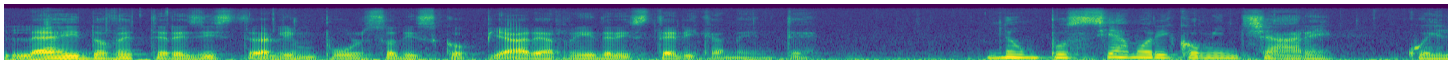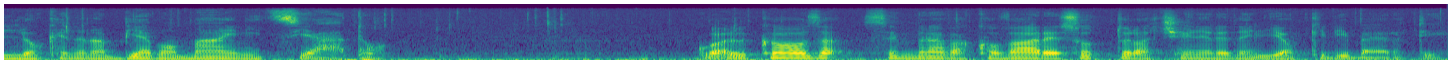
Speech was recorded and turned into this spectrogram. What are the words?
Lei dovette resistere all'impulso di scoppiare a ridere istericamente. Non possiamo ricominciare quello che non abbiamo mai iniziato. Qualcosa sembrava covare sotto la cenere negli occhi di Bertie.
